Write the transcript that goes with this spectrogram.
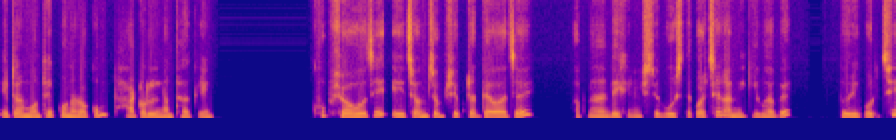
এটার মধ্যে কোনো রকম ফাটল না থাকে। খুব সহজে এই চমচম শেপটা দেওয়া যায়। আপনারা দেখে নিশ্চয়ই বুঝতে পারছেন আমি কীভাবে তৈরি করছি।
